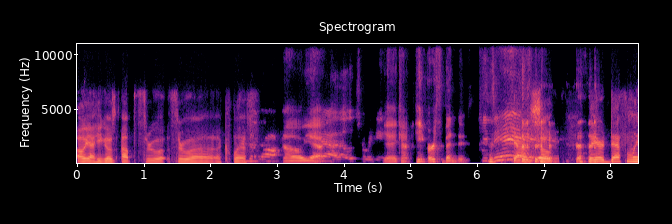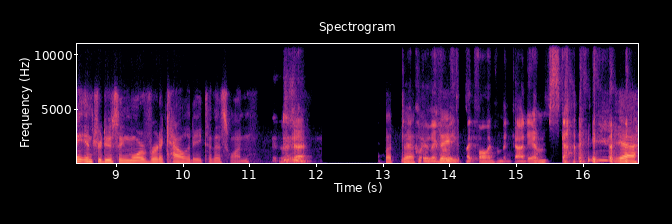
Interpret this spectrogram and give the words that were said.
oh yeah, he goes up through through a, a cliff. the oh Yeah. yeah, that looks really neat. yeah, he can. He earthbended. He did. Yeah, so- They are definitely introducing more verticality to this one, Okay, but yeah, uh, clearly they- from he's like falling from the goddamn sky. yeah.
